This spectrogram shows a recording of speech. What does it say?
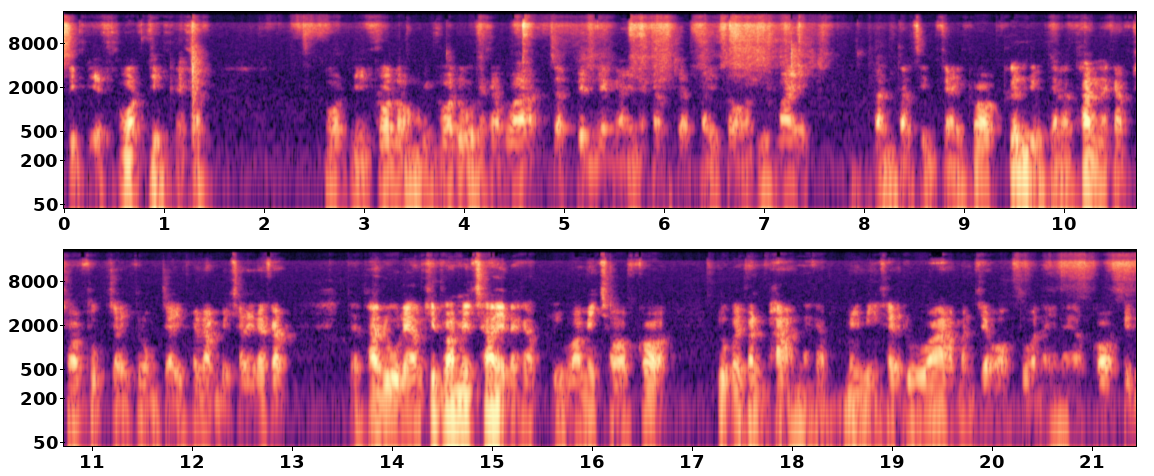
11งวดติดนะครับงวดนี้ก็ลองวิเคราะห์ดูนะครับว่าจะเป็นยังไงนะครับ จะไปต่อหรือไม่การตัดสินใจก็ขึ้นอยู่แต่ละท่านนะครับ ชอบถูกใจตรงใจก็นำไปใช้นะครับ แต่ถ้าดูแล้วคิดว่าไม่ใช่นะครับ หรือว่าไม่ชอบก็ดูไปผ่านๆนะครับ ไม่มีใครรู้ว่ามันจะออกตัวไหนนะครับ ก็เป็น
